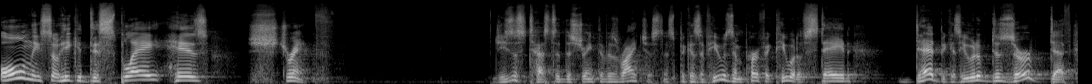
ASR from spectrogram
only so he could display his strength. Jesus tested the strength of his righteousness because if he was imperfect, he would have stayed dead because he would have deserved death.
